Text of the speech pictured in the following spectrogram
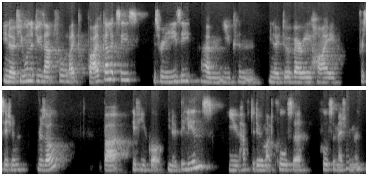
you know, if you want to do that for like five galaxies, it's really easy. Um, you can, you know, do a very high precision result. But if you've got, you know, billions, you have to do a much coarser, coarser measurement.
